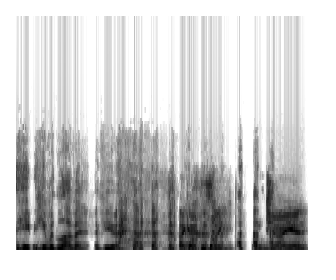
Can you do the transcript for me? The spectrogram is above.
he he would love it if you. I got this like giant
